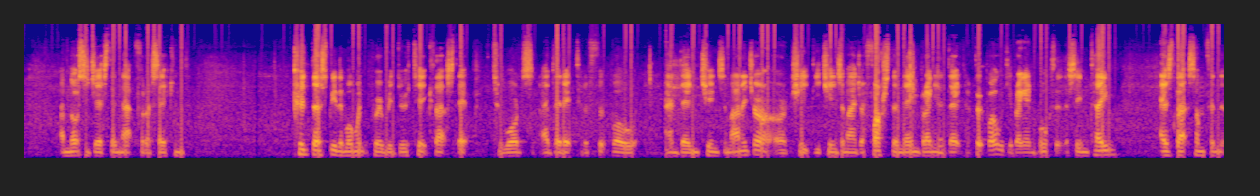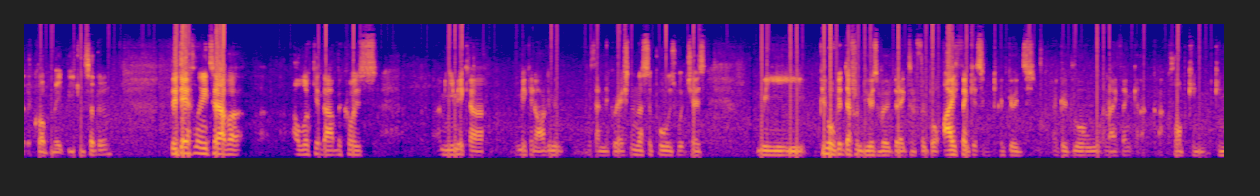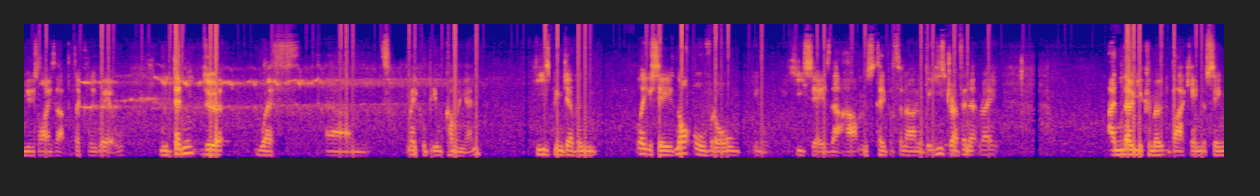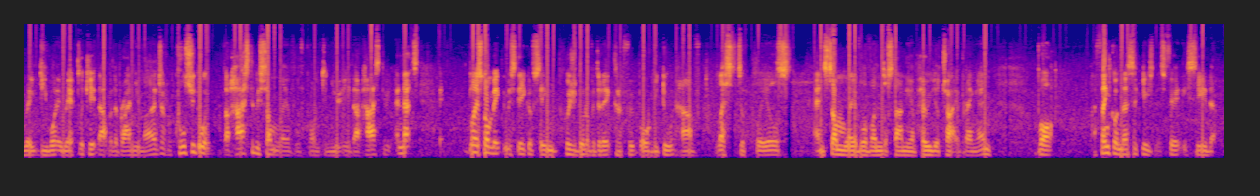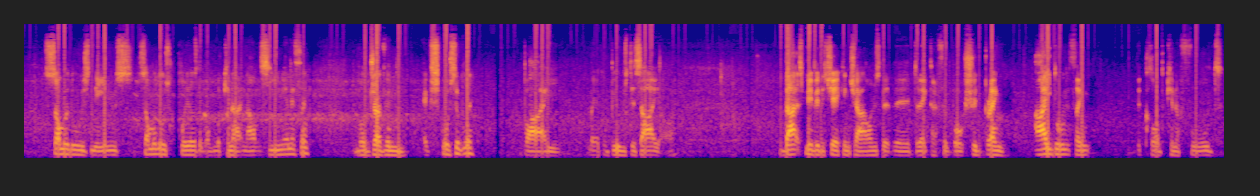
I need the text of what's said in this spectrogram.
I'm not suggesting that for a second. Could this be the moment where we do take that step towards a director of football and then change the manager, or do you change the manager first and then bring in the director of football? Do you bring in both at the same time? Is that something that the club might be considering? They definitely need to have a, a look at that because, I mean, you make a you make an argument within the question, I suppose, which is we people have got different views about director of football. I think it's a good a good role, and I think a, a club can can utilise that particularly well. We didn't do it with um, Michael Beale coming in. He's been given, like you say, not overall. You know, he says that happens type of scenario, but he's driven it right. And now you come out the back end of saying, right, do you want to replicate that with a brand new manager? Of course you don't. There has to be some level of continuity. There has to be, and that's let's not make the mistake of saying because you don't have a director of football, you don't have lists of players and some level of understanding of how you're trying to bring in. But I think on this occasion, it's fair to say that some of those names, some of those players that we're looking at and aren't seeing anything, were driven exclusively by Michael Beale's desire, that's maybe the check and challenge that the director of football should bring. I don't think the club can afford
